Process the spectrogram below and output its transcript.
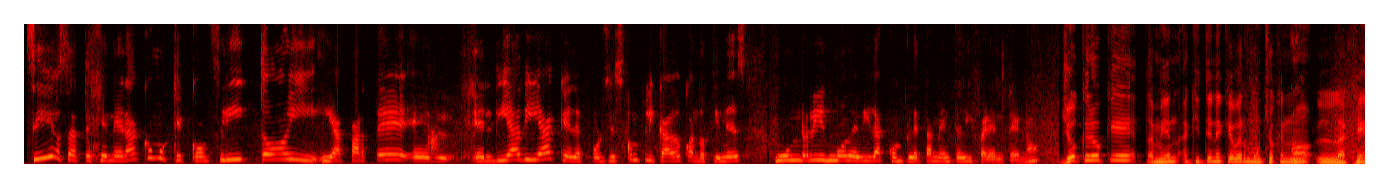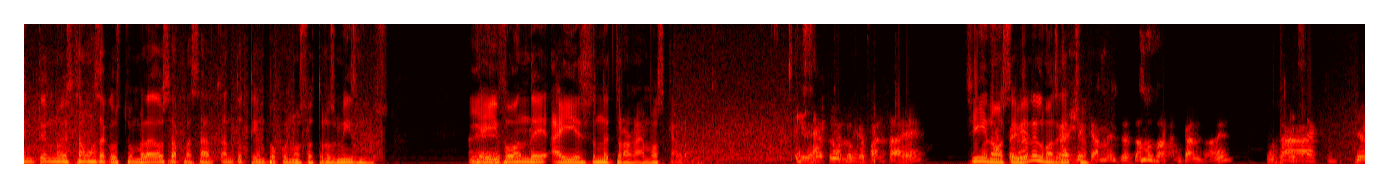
Sí, o sea, te genera como que conflicto y, aparte el, el, día a día que de por sí es complicado cuando tienes un ritmo de vida completamente diferente, ¿no? Yo creo que también aquí tiene que ver mucho que no la gente no estamos acostumbrados a pasar tanto tiempo con nosotros mismos. Y ahí fue donde ahí es donde tronamos, cabrón. Exacto. lo que falta, ¿eh? Sí, no, se viene lo más gacho. estamos arrancando, ¿eh? O sea, yo,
